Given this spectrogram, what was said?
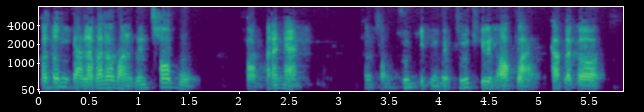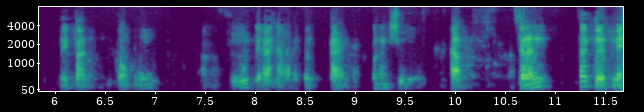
เราต้องมีการระมัดระวังเรื่องข้อมูลของพนักงานทั้งสองธุรกิจเป็นธุรกิจเป็นออฟไลน์ครับ แล้วก็ในฝั่งของ food อาหารก็การค่อนข้างสูงครับฉะนั้นถ้าเกิดใน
